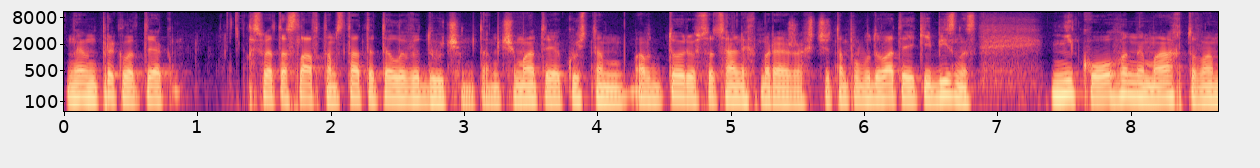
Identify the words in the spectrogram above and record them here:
наприклад, як Святослав там стати телеведучим, там, чи мати якусь там аудиторію в соціальних мережах, чи там побудувати який бізнес, нікого нема, хто вам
